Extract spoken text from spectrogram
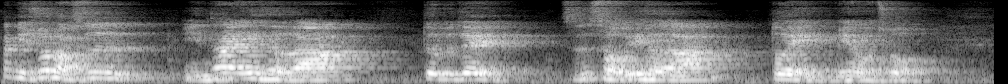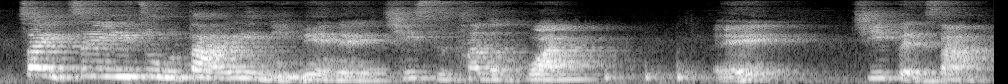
那你说老师引太一合啊，对不对？子丑一合啊，对，没有错。在这一柱大运里面呢，其实它的官，哎，基本上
